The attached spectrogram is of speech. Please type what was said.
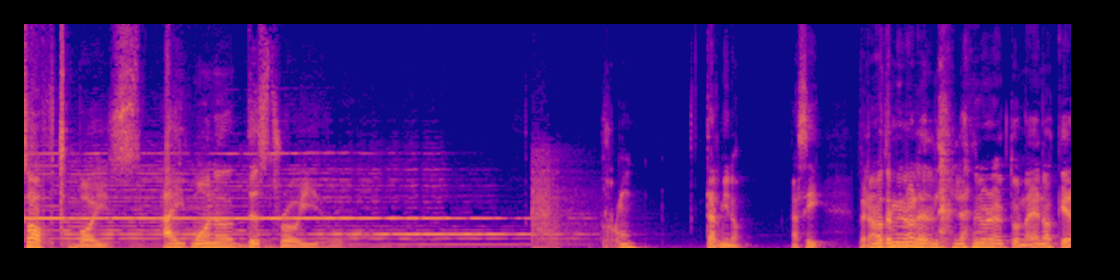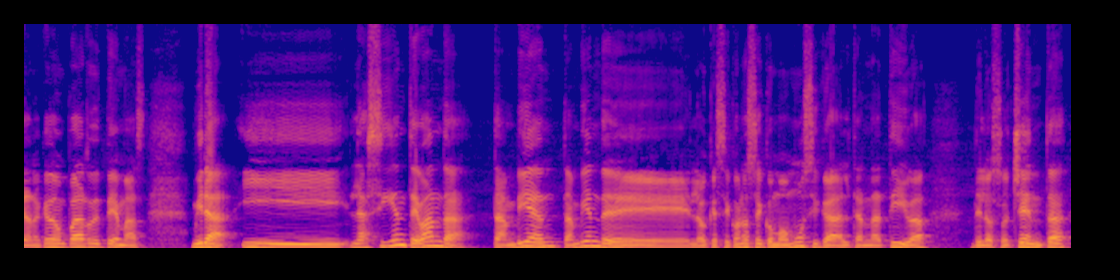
Soft Voice. I Wanna Destroy You. Terminó. Así. Pero no terminó la, la, nocturna, ya nos queda, nos queda un par de temas. Mira, y la siguiente banda, también, también de lo que se conoce como música alternativa de los 80,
